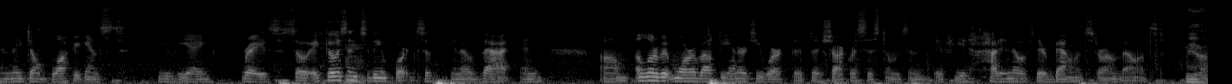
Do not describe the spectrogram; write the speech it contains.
and they don't block against UVA rays. So it goes mm. into the importance of you know that and um, a little bit more about the energy work, the, the chakra systems, and if you how to know if they're balanced or unbalanced. Yeah.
